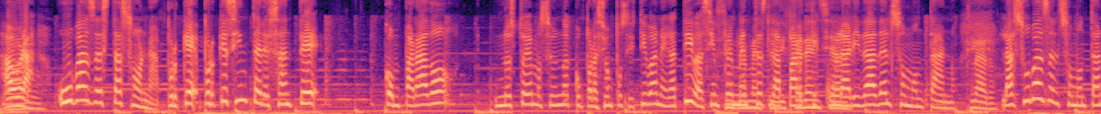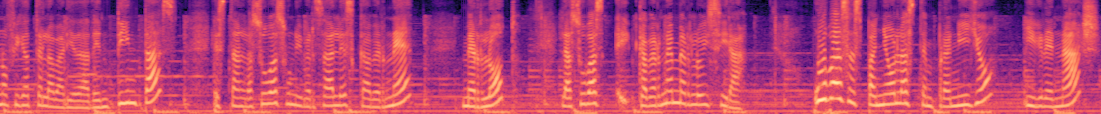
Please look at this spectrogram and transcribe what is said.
Ahora, uvas de esta zona, ¿por qué? Porque es interesante comparado no estoy haciendo una comparación positiva o negativa, simplemente, es la diferencia. particularidad del somontano. Claro. Las uvas del Somontano, fíjate la variedad. En tintas están las uvas universales Cabernet, Merlot, las uvas eh, Cabernet, Merlot y Syrah. Uvas españolas Tempranillo y Grenache,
